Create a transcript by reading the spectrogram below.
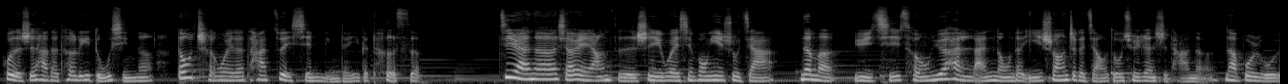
或者是她的特立独行呢，都成为了她最鲜明的一个特色。既然呢，小野洋子是一位先锋艺术家。那么，与其从约翰·兰农的遗孀这个角度去认识他呢，那不如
